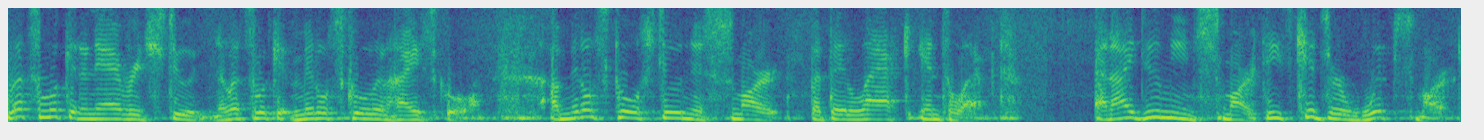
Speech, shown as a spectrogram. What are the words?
Let's look at an average student. Now let's look at middle school and high school. A middle school student is smart, but they lack intellect. And I do mean smart. These kids are whip smart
